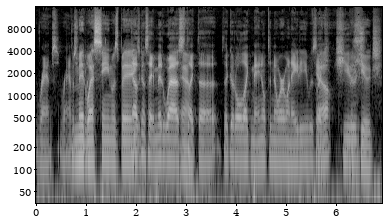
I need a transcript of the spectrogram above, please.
ramps, ramps. the Midwest scene was big. Yeah, I was gonna say Midwest, Yeah. like the the good old like manual to nowhere 180 was Yep. like huge. huge.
